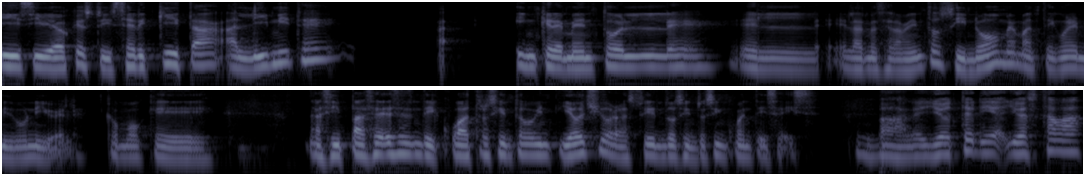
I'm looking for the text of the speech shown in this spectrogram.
y si veo que estoy cerquita al límite, incremento el, el, el, almacenamiento, si no, me mantengo en el mismo nivel. Como que así pasé de 64 a 128 y ahora estoy en 256. Vale, yo tenía, yo estaba,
